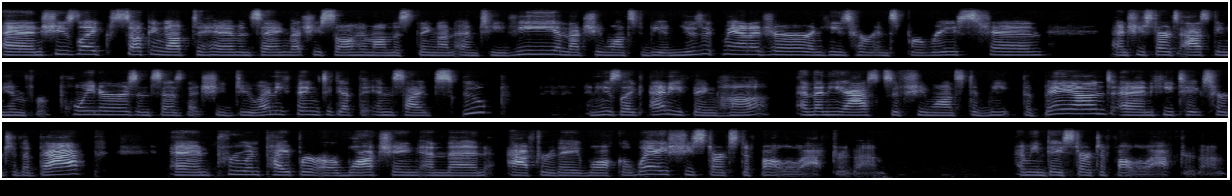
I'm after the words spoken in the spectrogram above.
and she's like sucking up to him and saying that she saw him on this thing on MTV and that she wants to be a music manager and he's her inspiration and she starts asking him for pointers and says that she'd do anything to get the inside scoop and he's like anything huh and then he asks if she wants to meet the band and he takes her to the back and Prue and Piper are watching and then after they walk away she starts to follow after them I mean they start to follow after them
